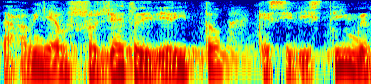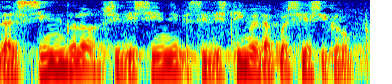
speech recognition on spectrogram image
La famiglia è un soggetto di diritto che si distingue dal singolo, si distingue, si distingue da qualsiasi gruppo.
